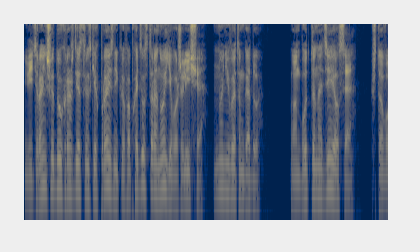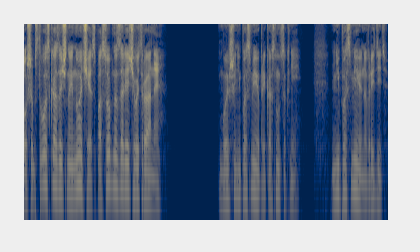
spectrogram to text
Ведь раньше дух рождественских праздников обходил стороной его жилище, но не в этом году. Он будто надеялся, что волшебство сказочной ночи способно залечивать раны. Больше не посмею прикоснуться к ней. Не посмею навредить.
